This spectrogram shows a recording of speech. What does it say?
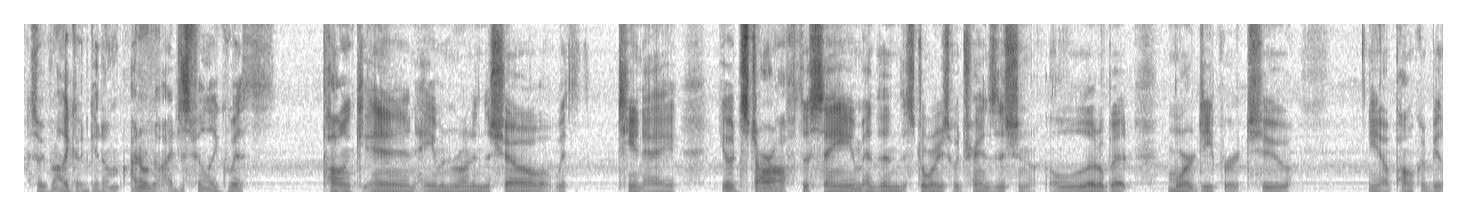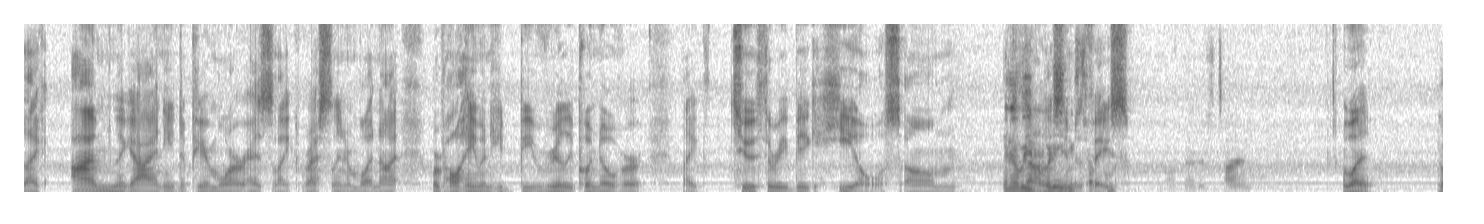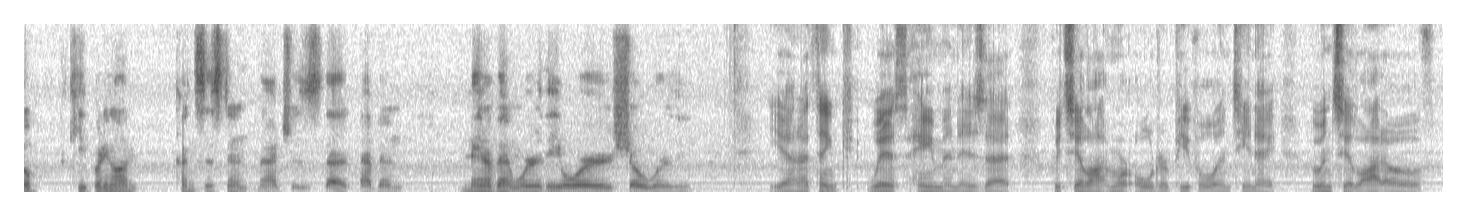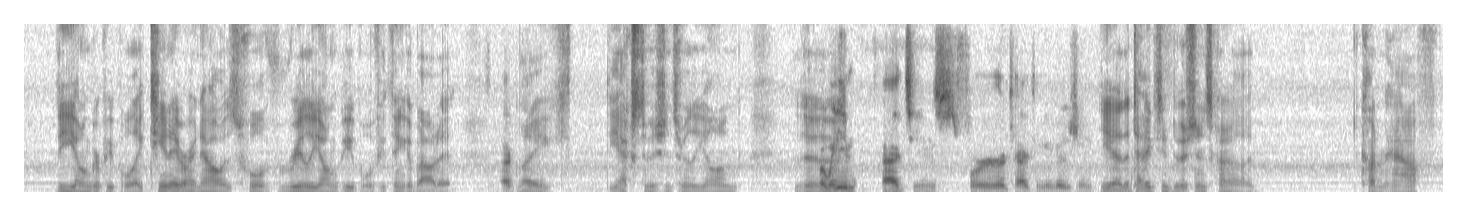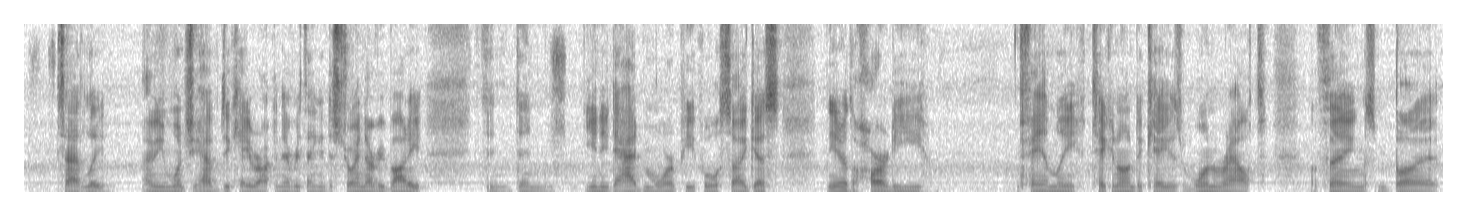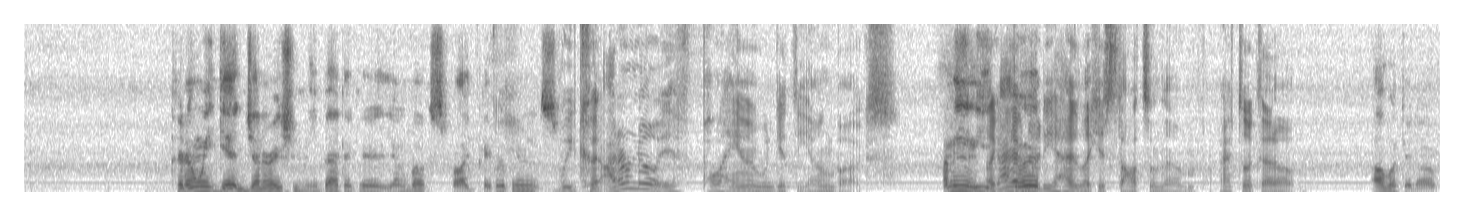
So we probably could get him. I don't know. I just feel like with Punk and Heyman running the show with TNA, it would start off the same, and then the stories would transition a little bit more deeper to, you know, Punk would be like, I'm the guy, and he'd appear more as like wrestling and whatnot. Where Paul Heyman, he'd be really putting over like two, three big heels. Um, and he'll be putting his face. Time. What? He'll keep putting on consistent matches that have been main event worthy or show worthy. Yeah, and I think with Heyman is that we'd see a lot more older people in TNA. We wouldn't see a lot of the younger people. Like TNA right now is full of really young people if you think about it. Exactly. Like the X division's really young. The but we need tag teams for our tag team division. Yeah, the tag team division is kind of cut in half. Sadly, I mean, once you have Decay rocking everything and destroying everybody, then then you need to add more people. So I guess you know the Hardy family taking on Decay is one route of things, but couldn't we get Generation Me back, aka the Young Bucks, for like paper appearance? We could. I don't know if Paul Heyman would get the Young Bucks. I mean, like I have no idea how like his thoughts on them. I have to look that up. I'll look it up.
